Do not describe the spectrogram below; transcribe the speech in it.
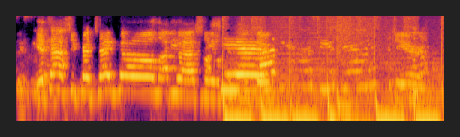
rocket. It's you. Ashley Krachenko. Love you, Ashley. We'll see you soon. Love you. See you soon. Cheers.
